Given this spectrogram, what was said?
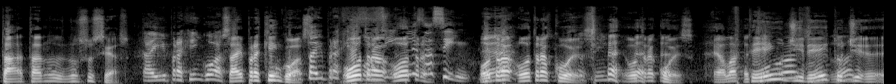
tá, tá no, no sucesso. Tá aí pra quem gosta. Tá aí pra quem gosta. Tá aí pra quem outra, gosta. outra, Simples assim. outra, É, outra coisa. assim. Outra coisa. Ela Pra tem o gosta, direito de. lógico.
